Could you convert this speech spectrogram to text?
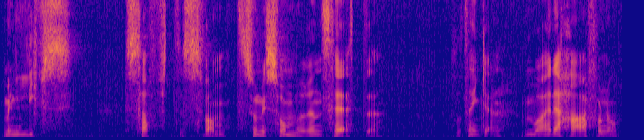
og min livssaft svant som i sommerens hete. Så tenker jeg, hva er det her for noe?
